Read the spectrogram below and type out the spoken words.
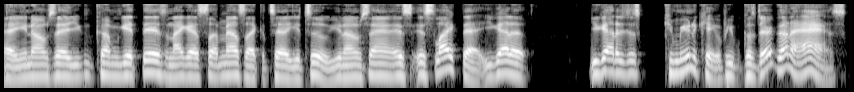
hey, you know what I'm saying? You can come get this, and I got something else I can tell you too. You know what I'm saying? It's it's like that. You gotta you gotta just communicate with people because they're gonna ask,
